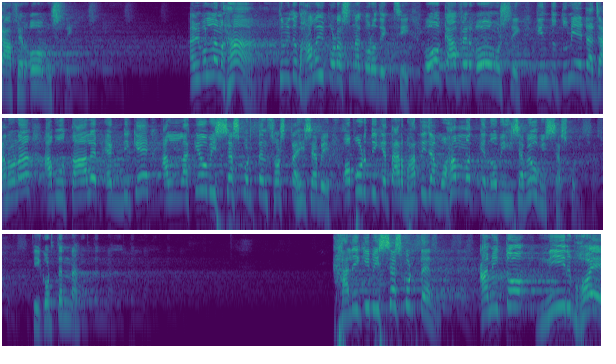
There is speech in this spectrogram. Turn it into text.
কাফের, ও মুশরিক। আমি বললাম হ্যাঁ। তুমি তো ভালোই পড়াশোনা করো দেখছি। ও কাফের, ও মুশ্রিক। কিন্তু তুমি এটা জানো না, আবু তালেব একদিকে আল্লাহকেও বিশ্বাস করতেন স্রষ্টা হিসাবে, অপরদিকে তার ভাতিজা মোহাম্মদকে নবী হিসাবেও বিশ্বাস করতেন। কি করতেন না? খালি কি বিশ্বাস করতেন? আমি তো নির্ভয়ে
